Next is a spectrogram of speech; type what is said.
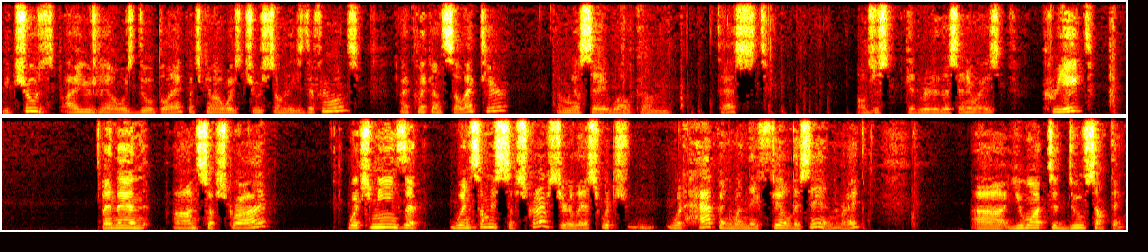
you choose I usually always do a blank but you can always choose some of these different ones. I click on select here. I'm going to say welcome test. I'll just get rid of this anyways. Create and then on subscribe which means that when somebody subscribes to your list which would happen when they fill this in right uh you want to do something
